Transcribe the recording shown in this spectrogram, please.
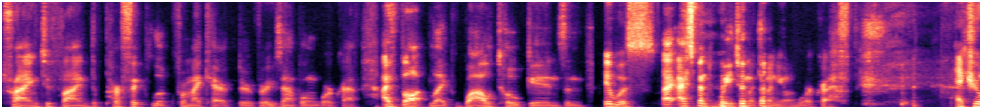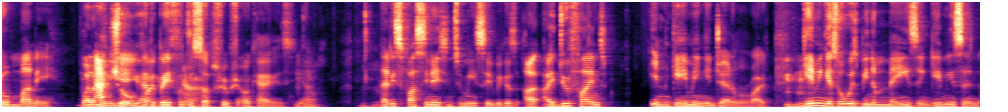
trying to find the perfect look for my character for example in warcraft i've bought like wow tokens and it was i, I spent way too much money on warcraft Actual money. Well, I mean, yeah, you had to pay for yeah. the subscription. Okay, yeah. Mhm. That is fascinating to me, see, because I, I do find in gaming in general, right? Mhm. Gaming has always been amazing. Gaming is an,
